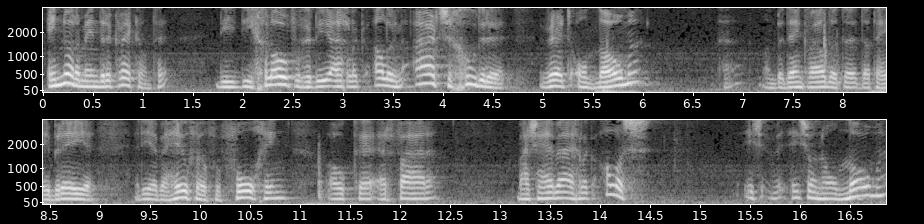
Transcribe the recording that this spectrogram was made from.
enorm indrukwekkend. Hè? Die, die gelovigen die eigenlijk al hun aardse goederen werd ontnomen. Want bedenk wel dat de, dat de Hebreeën, die hebben heel veel vervolging ook eh, ervaren. Maar ze hebben eigenlijk alles, is, is ontnomen.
